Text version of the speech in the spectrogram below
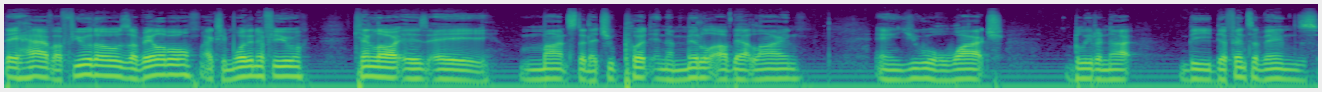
they have a few of those available, actually more than a few. Kinlaw is a monster that you put in the middle of that line and you will watch, believe it or not, the defensive ends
